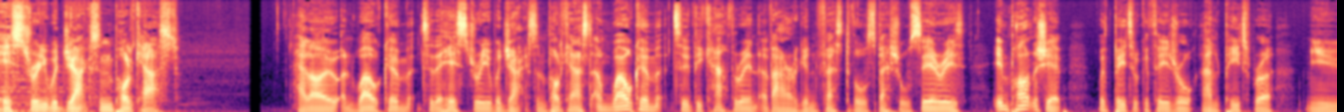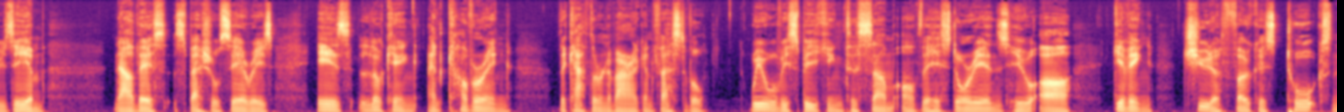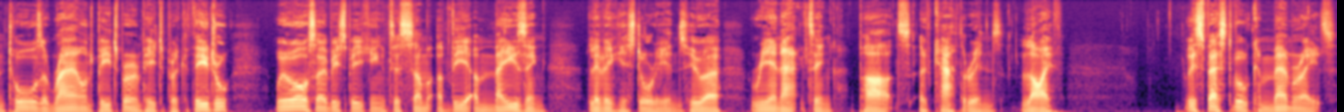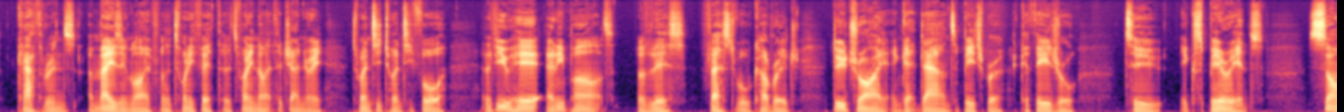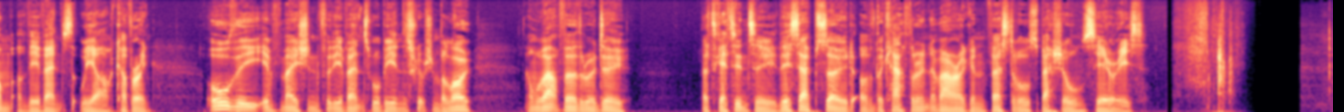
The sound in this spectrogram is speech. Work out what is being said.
History with Jackson podcast. Hello and welcome to the History with Jackson podcast, and welcome to the Katharine of Aragon Festival special series in partnership with Peterborough Cathedral and Peterborough Museum. Now, this special series is looking and covering the Katharine of Aragon Festival. We will be speaking to some of the historians who are giving Tudor focused talks and tours around Peterborough and Peterborough Cathedral. We will also be speaking to some of the amazing living historians who are reenacting parts of Catherine's life. This festival commemorates Catherine's amazing life from the 25th to the 29th of January 2024. And if you hear any part of this festival coverage, do try and get down to Peterborough Cathedral to experience some of the events that we are covering. All the information for the events will be in the description below. And without further ado, let's get into this episode of the Katharine of Aragon Festival Special Series.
